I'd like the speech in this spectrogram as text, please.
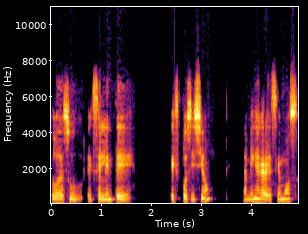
toda su excelente exposición. También agradecemos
